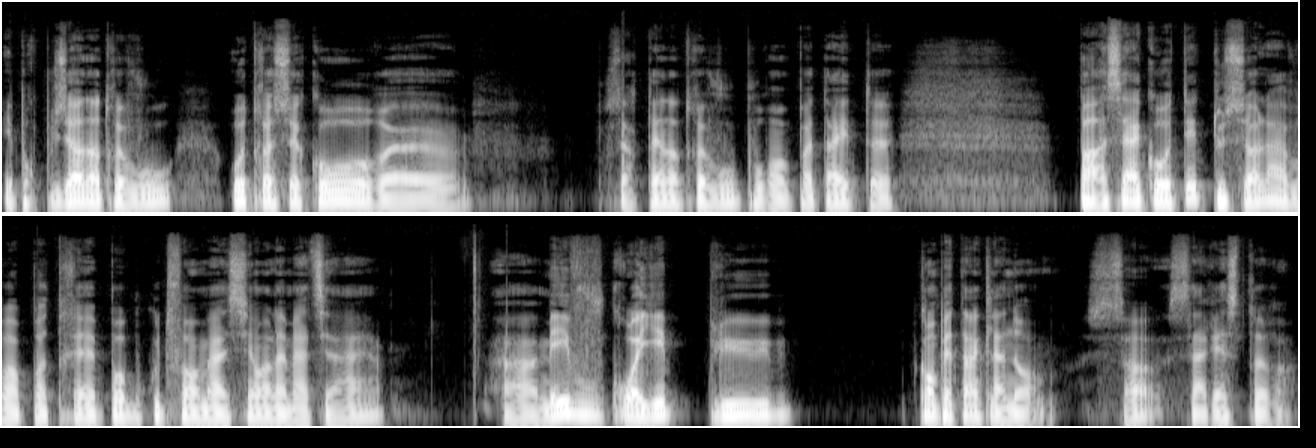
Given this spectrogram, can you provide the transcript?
Et pour plusieurs d'entre vous, outre ce cours, euh, certains d'entre vous pourront peut-être euh, passer à côté de tout ça, avoir pas, très, pas beaucoup de formation en la matière. Euh, mais vous vous croyez plus compétent que la norme. Ça, ça restera.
